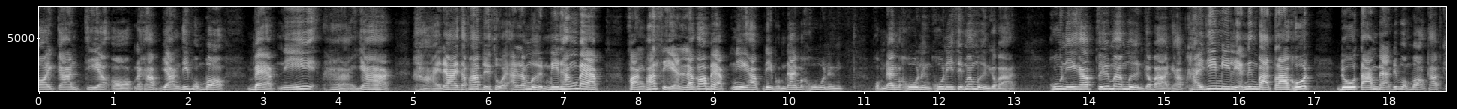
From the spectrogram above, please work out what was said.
รอยการเจียออกนะครับ อย่างที่ผมบอกแบบนี้หายาก ขายได้สภาพสวยๆอันละหมื่นมีทั้งแบบฝั่งพระเศียรแล้วก็แบบนี่ครับนี่ผมได้มาคู่หนึ่งผมได้มาคู่หนึ่งคู่นี้ซื้อมาหมื่นกว่าบาท คู่นี้ครับซื้อมาหมื่นกว่าบาทครับใครที่มีเหรียญหนึ่งบาทตราคุดดูตามแบบที่ผมบอกครับแค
